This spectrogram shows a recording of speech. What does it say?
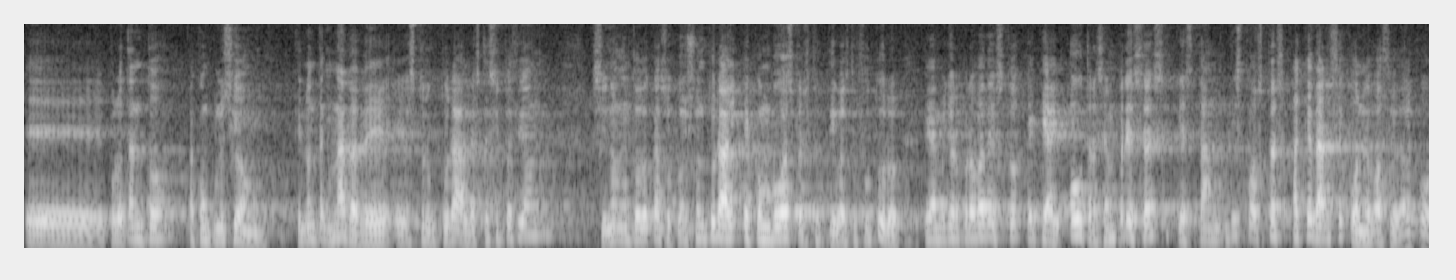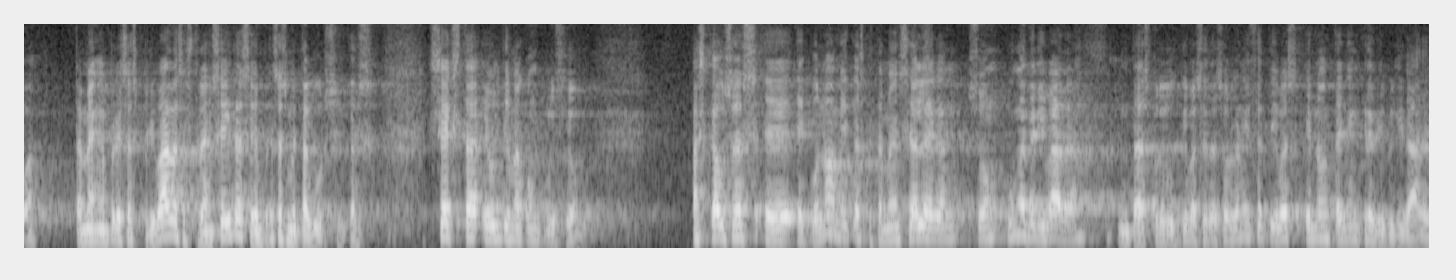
eh, polo tanto, a conclusión que non ten nada de estructural esta situación senón en todo caso conxuntural e con boas perspectivas de futuro. E a mellor prova desto é que hai outras empresas que están dispostas a quedarse co negocio da Alcoa. Tamén empresas privadas, estranxeiras e empresas metalúrxicas. Sexta e última conclusión. As causas eh, económicas que tamén se alegan son unha derivada das productivas e das organizativas e non teñen credibilidade.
